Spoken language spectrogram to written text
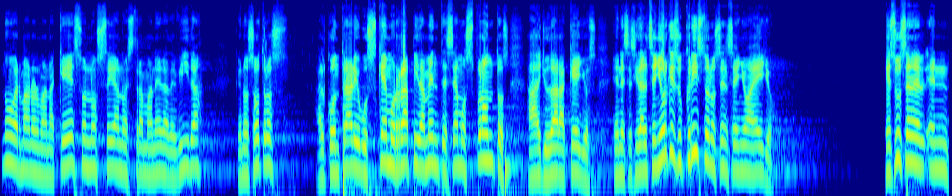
No, hermano, hermana, que eso no sea nuestra manera de vida, que nosotros al contrario, busquemos rápidamente, seamos prontos a ayudar a aquellos en necesidad. El Señor Jesucristo nos enseñó a ello. Jesús en,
